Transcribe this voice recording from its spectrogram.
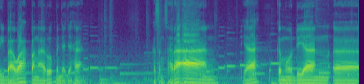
di bawah pengaruh penjajahan. Kesengsaraan ya. Kemudian eh,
